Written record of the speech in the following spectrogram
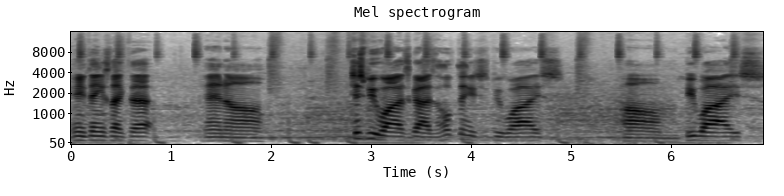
anything like that, and uh, just be wise, guys. The whole thing is just be wise. Um, be wise.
